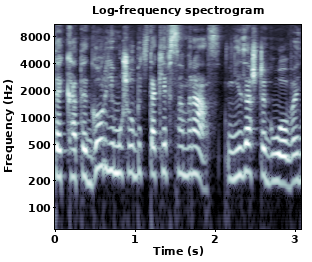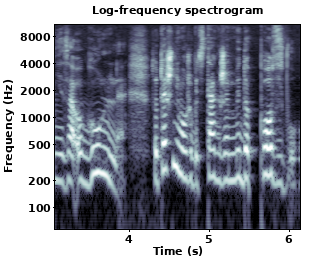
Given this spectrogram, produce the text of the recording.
Te kategorie muszą być takie w sam raz, nie za szczegółowe, nie za ogólne. To też nie może być tak, że my do pozwu,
